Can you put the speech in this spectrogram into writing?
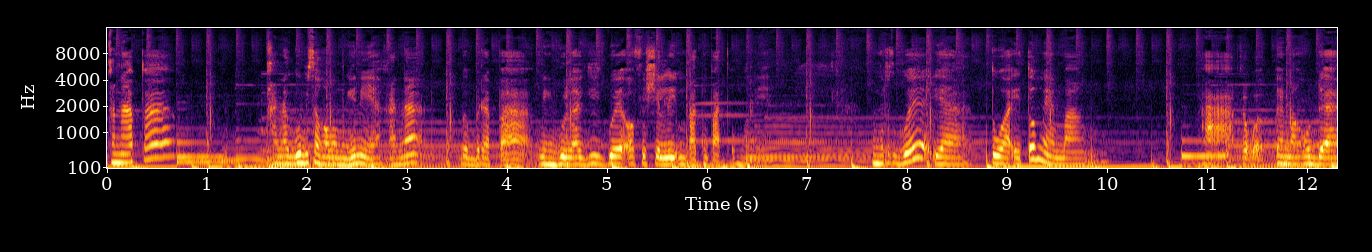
Kenapa? Karena gue bisa ngomong gini ya karena beberapa minggu lagi gue officially 44 umurnya menurut gue ya tua itu memang ah, memang udah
